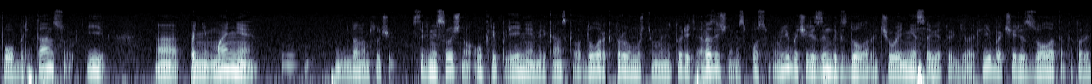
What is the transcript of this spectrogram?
по британцу и а, понимание, в данном случае, среднесрочного укрепления американского доллара, который вы можете мониторить различными способами. Либо через индекс доллара, чего я не советую делать, либо через золото, который,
